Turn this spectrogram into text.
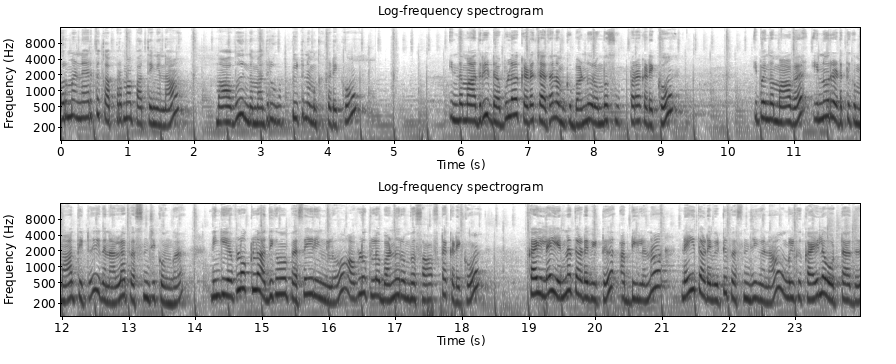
ஒரு மணி நேரத்துக்கு அப்புறமா பார்த்தீங்கன்னா மாவு இந்த மாதிரி உப்பிட்டு நமக்கு கிடைக்கும். இந்த மாதிரி டபுளாக கிடைச்சா தான் நமக்கு பண்ணு ரொம்ப சூப்பராக கிடைக்கும். இப்போ இந்த மாவை இன்னொரு இடத்துக்கு மாற்றிட்டு இதை நல்லா பிசைஞ்சிக்கோங்க. நீங்கள் எவ்வளோக்குள்ளே அதிகமாக பிசைகிறீங்களோ அவ்வளோக்குள்ளே பன்னு ரொம்ப சாஃப்டாக கிடைக்கும். கையில் எண்ணெய் தடவிட்டு அப்படி இல்லைன்னா நெய் தடவிட்டு பிசைஞ்சிங்கன்னா உங்களுக்கு கையில் ஒட்டாது.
